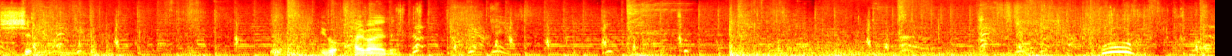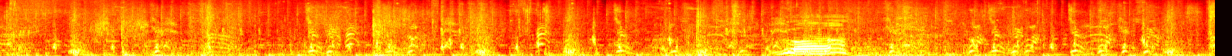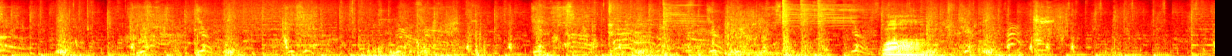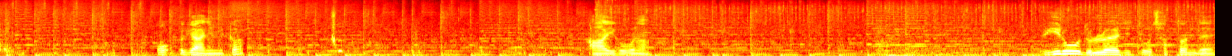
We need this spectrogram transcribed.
씨. 이거 밟아야 돼. 오. 우와 와. 어, 여기 아닙니까? 아, 이거구나. 위로 눌러야지 또 잡던데.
